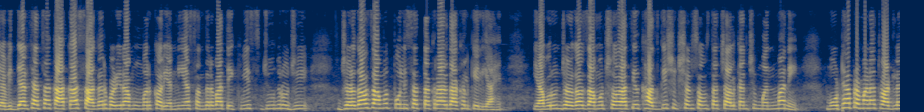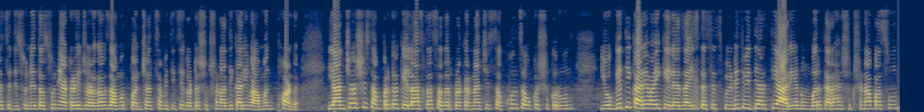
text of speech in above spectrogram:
या विद्यार्थ्याचा काका सागर बळीराम उमरकर यांनी या संदर्भात एकवीस जून रोजी जळगाव जामोद पोलिसात तक्रार दाखल केली आहे. यावरून जळगाव जामोद शहरातील खाजगी शिक्षण संस्था चालकांची मनमानी मोठ्या प्रमाणात वाढल्याचे दिसून येत असून याकडे जळगाव जामोद पंचायत समितीचे गट शिक्षणाधिकारी वामन फंड यांच्याशी संपर्क केला असता सदर प्रकरणाची सखोल चौकशी करून योग्य ती कार्यवाही केल्या जाईल. तसेच पीडित विद्यार्थी आर्यन उंबरकर हा शिक्षणापासून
